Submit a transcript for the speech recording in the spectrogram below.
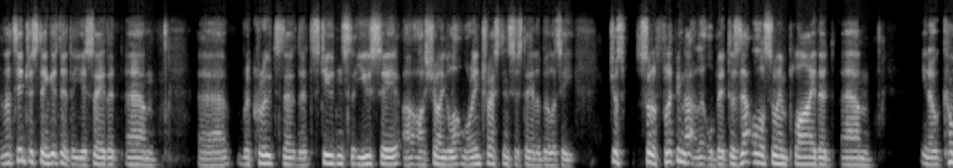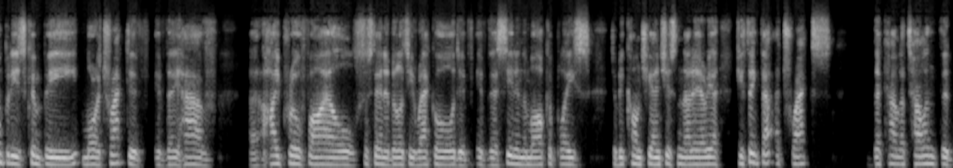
and that's interesting, isn't it, that you say that um, uh, recruits, that, that students that you see are, are showing a lot more interest in sustainability. Just sort of flipping that a little bit, does that also imply that um, you know companies can be more attractive if they have a high profile sustainability record if, if they're seen in the marketplace to be conscientious in that area? Do you think that attracts the kind of talent that,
